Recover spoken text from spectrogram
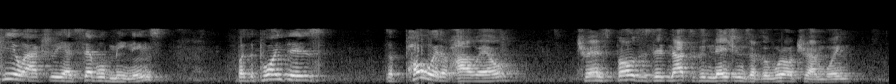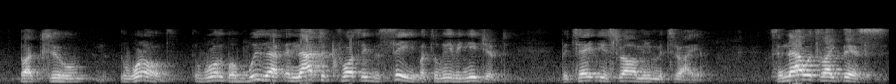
Chil actually has several meanings, but the point is, the poet of Hallel transposes it not to the nations of the world trembling, but to the world. The world when we left, and not to crossing the sea, but to leaving Egypt. So now it's like this.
